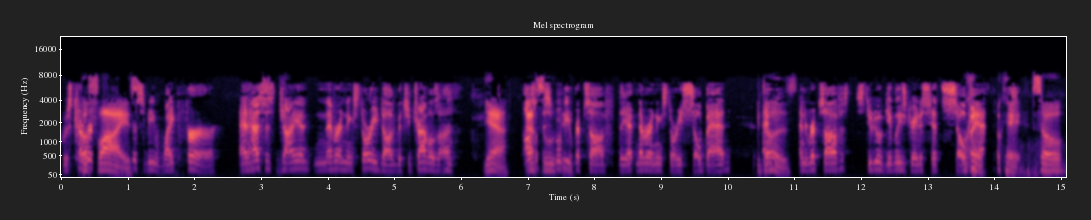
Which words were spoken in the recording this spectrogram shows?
who's but covered flies. appears to be white fur, and has this giant, never-ending story dog that she travels on. Yeah, Also, absolutely. this movie rips off the never-ending story so bad, it and- does. and it rips off Studio Ghibli's greatest hits so Okay, bad. okay. So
